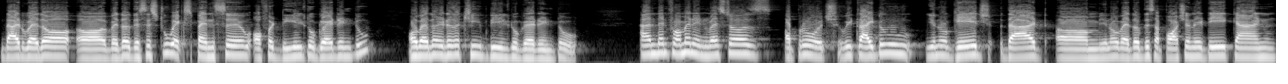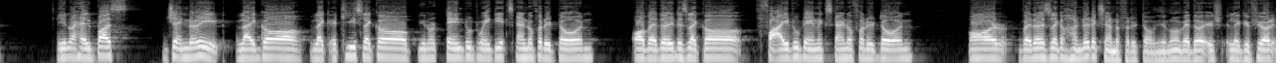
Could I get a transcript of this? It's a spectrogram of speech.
that whether uh, whether this is too expensive of a deal to get into or whether it is a cheap deal to get into. And then from an investor's approach we try to you know gauge that um, you know whether this opportunity can you know help us generate like a like at least like a you know 10 to 20x kind of a return or whether it is like a 5 to 10x kind of a return or whether it's like a 100x kind of a return you know whether if like if you're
